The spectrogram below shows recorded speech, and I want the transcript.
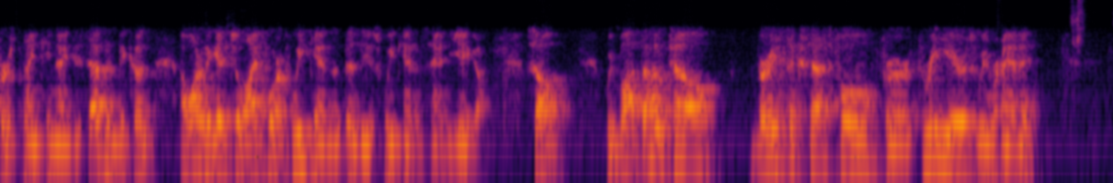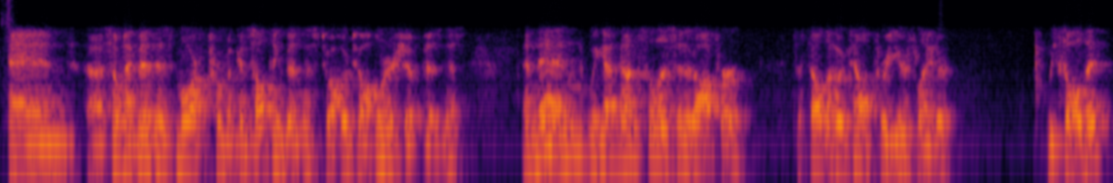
1st, 1997, because I wanted to get July 4th weekend, the busiest weekend in San Diego. So we bought the hotel, very successful for three years. We ran it. And uh, so my business morphed from a consulting business to a hotel ownership business. And then we got an unsolicited offer to sell the hotel three years later. We sold it,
